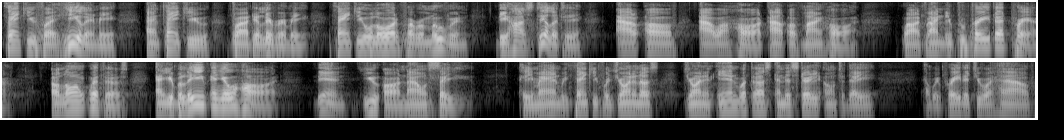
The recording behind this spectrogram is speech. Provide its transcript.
Thank you for healing me. And thank you for delivering me. Thank you, Lord, for removing the hostility out of our heart, out of my heart. Well, if I pray that prayer along with us and you believe in your heart, then you are now saved. Amen. We thank you for joining us, joining in with us in this study on today. And we pray that you will have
